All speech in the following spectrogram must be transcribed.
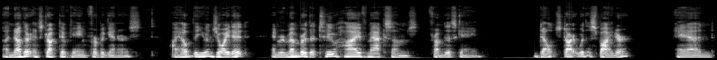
Another instructive game for beginners. I hope that you enjoyed it and remember the two Hive maxims from this game. Don't start with a spider and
